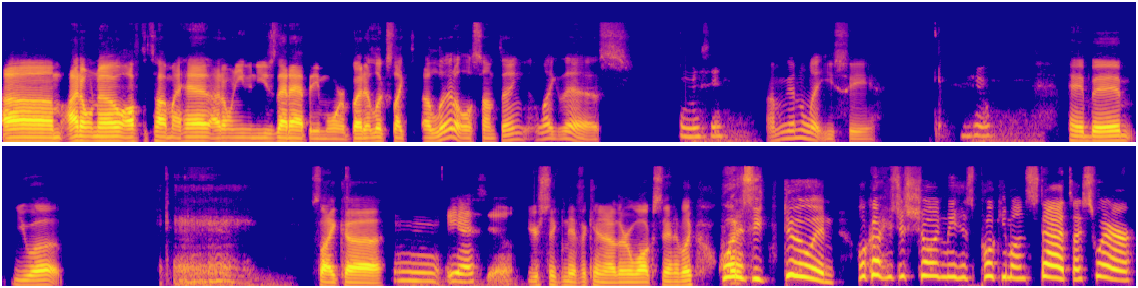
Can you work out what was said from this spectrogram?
Um, I don't know off the top of my head. I don't even use that app anymore, but it looks like a little something like this. Let me see. I'm gonna let you see. Mhm. Hey babe, you up? It's like uh Mm, yes, yeah. your significant other walks in and be like, what is he doing? Oh god, he's just showing me his Pokemon stats, I swear.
